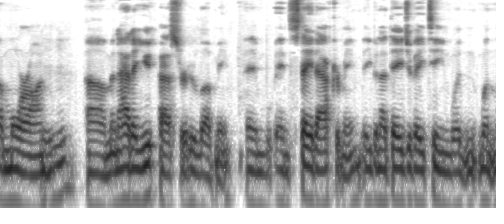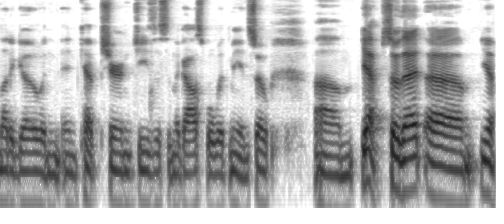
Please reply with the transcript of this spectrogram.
a moron, mm-hmm. um, and I had a youth pastor who loved me and and stayed after me, even at the age of eighteen, wouldn't wouldn't let it go, and, and kept sharing Jesus and the gospel with me. And so, um, yeah, so that um, yeah,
